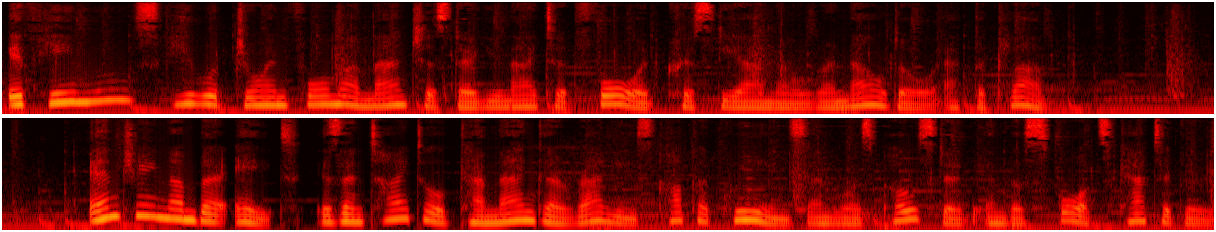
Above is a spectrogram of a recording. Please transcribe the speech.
If he moves, he would join former Manchester United forward Cristiano Ronaldo at the club. Entry number 8 is entitled Kamanga Rallies Copper Queens and was posted in the sports category.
